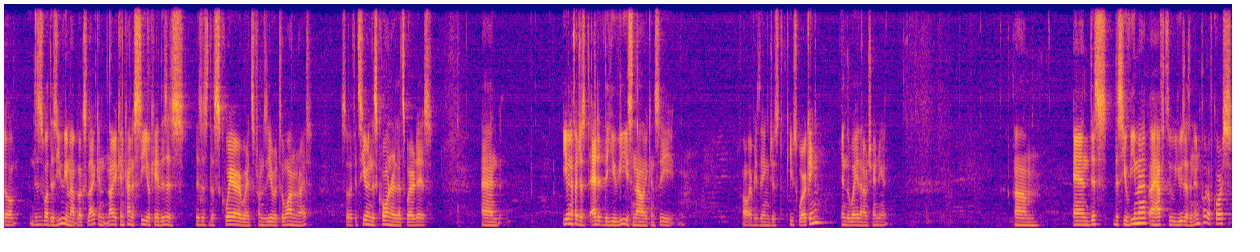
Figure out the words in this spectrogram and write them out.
So this is what this UV map looks like, and now you can kind of see, okay, this is this is the square where it's from zero to one, right? So if it's here in this corner, that's where it is. And even if I just edit the UVs now, I can see how everything just keeps working in the way that I'm changing it. Um, and this, this UV map I have to use as an input, of course.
